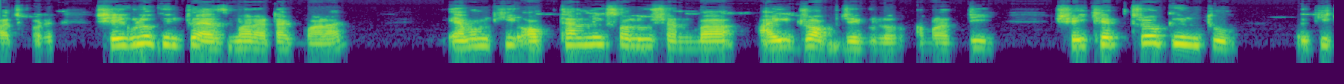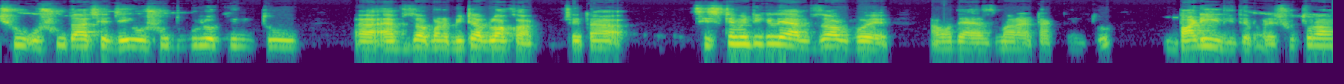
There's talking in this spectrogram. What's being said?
কাজ করে। সেইগুলো কিন্তু অ্যাজমার অ্যাটাক বাড়ায়। এমনকি অপথ্যালমিক সলিউশন বা আই ড্রপ যেগুলো আমরা দিই, সেই ক্ষেত্রেও কিন্তু কিছু ওষুধ আছে যে ওষুধগুলো কিন্তু অ্যাবজর্ব মানে বিটা ব্লকার সেটা সিস্টেমেটিক্যালি অ্যাবজর্ব হয়ে আমাদের অ্যাজমার অ্যাটাক কিন্তু বাড়িয়ে দিতে পারে। সুতরাং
